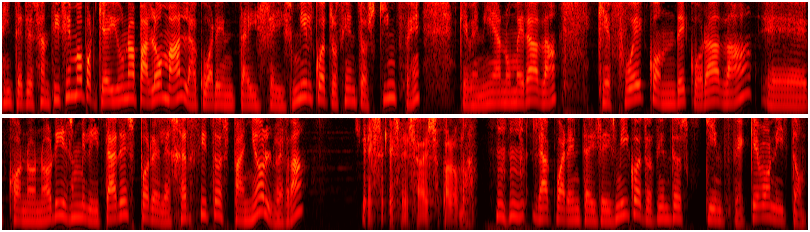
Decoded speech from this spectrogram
Interesantísimo porque hay una paloma, la 46.415, que venía numerada, que fue condecorada eh, con honoris militares por el ejército español, ¿verdad? Es, esa, esa paloma. La 46.415, qué bonito.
